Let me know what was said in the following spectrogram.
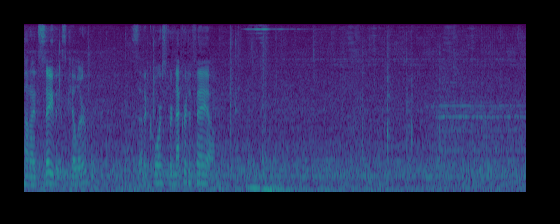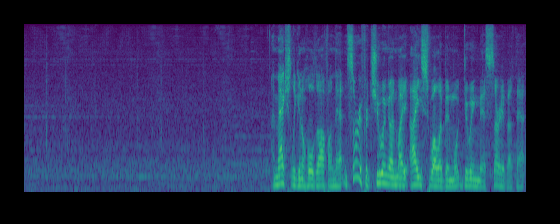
thought I'd say this, killer, but set a course for Nekrotafeyo. I'm actually going to hold off on that. And sorry for chewing on my ice while I've been doing this. Sorry about that.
